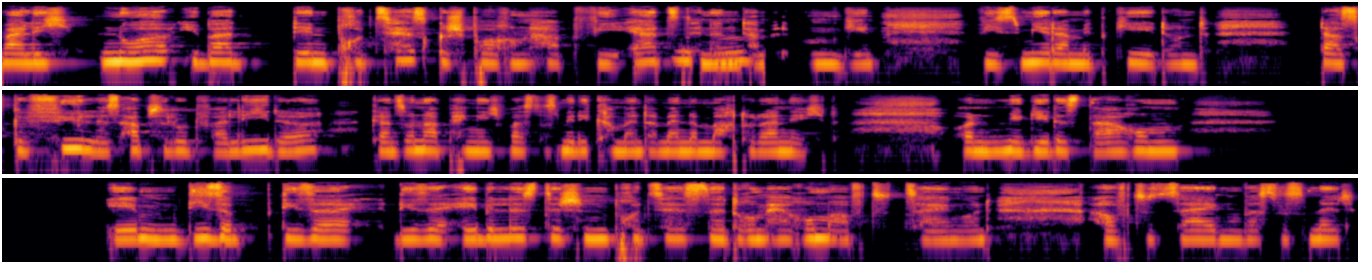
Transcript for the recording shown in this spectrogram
weil ich nur über den Prozess gesprochen habe, wie Ärztinnen mhm. damit umgehen, wie es mir damit geht. Und das Gefühl ist absolut valide, ganz unabhängig, was das Medikament am Ende macht oder nicht. Und mir geht es darum, eben diese, diese, diese ableistischen Prozesse drumherum aufzuzeigen und aufzuzeigen, was das mit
